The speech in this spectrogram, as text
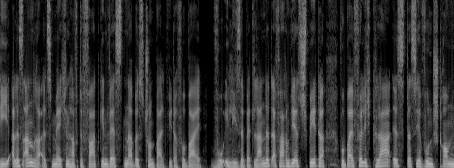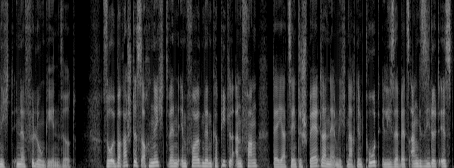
Die alles andere als märchenhafte Fahrt gen Westen aber ist schon bald wieder vorbei. Wo Elisabeth landet, erfahren wir erst später, wobei völlig klar ist, dass ihr Wunschtraum nicht in Erfüllung gehen wird. So überrascht es auch nicht, wenn im folgenden Kapitelanfang, der Jahrzehnte später, nämlich nach dem Tod Elisabeths angesiedelt ist,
